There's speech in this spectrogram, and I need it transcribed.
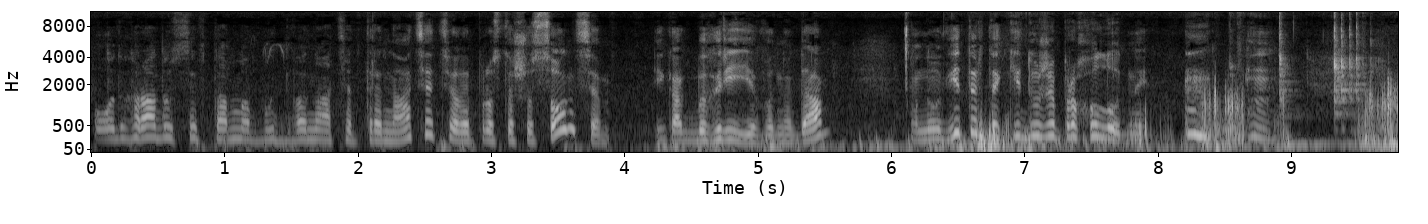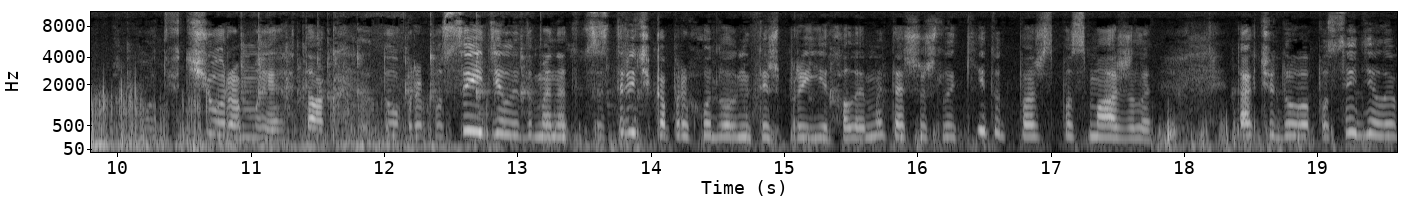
От градусів там, мабуть, 12-13, але просто що сонце і як би гріє воно, да? Ну, вітер такий дуже прохолодний. От вчора ми так добре посиділи. До мене тут сестричка приходила, вони теж приїхали. Ми теж шашлики тут посмажили. Так чудово посиділи.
